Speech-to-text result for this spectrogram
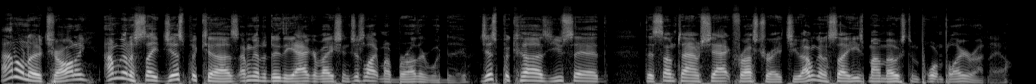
I don't know, Charlie. I'm going to say just because I'm going to do the aggravation just like my brother would do. Just because you said that sometimes Shaq frustrates you, I'm going to say he's my most important player right now.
